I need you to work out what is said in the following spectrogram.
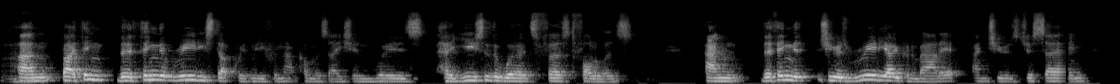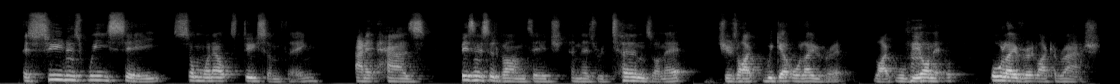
Mm-hmm. Um, but I think the thing that really stuck with me from that conversation was her use of the words first followers. And the thing that she was really open about it, and she was just saying, as soon as we see someone else do something and it has business advantage and there's returns on it, she was like, we get all over it. Like we'll be hmm. on it all over it like a rash.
